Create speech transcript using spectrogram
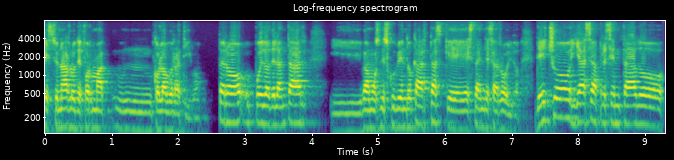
gestionarlo de forma um, colaborativa. Pero puedo adelantar y vamos descubriendo cartas que está en desarrollo. De hecho, ya se ha presentado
